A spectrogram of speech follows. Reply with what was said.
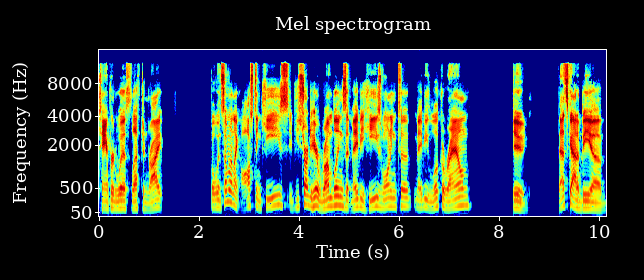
tampered with left and right. But when someone like Austin Keys, if you start to hear rumblings that maybe he's wanting to maybe look around, dude, that's got to be a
